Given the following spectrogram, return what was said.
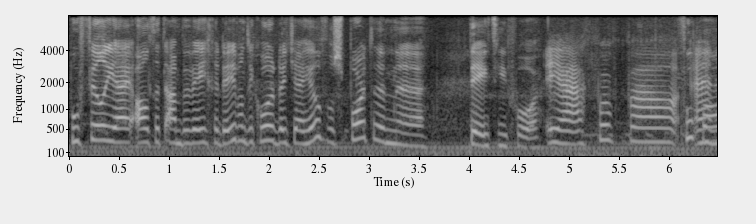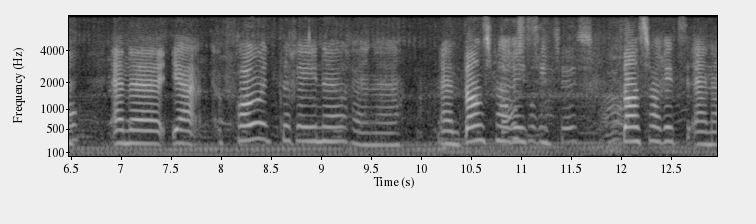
hoeveel jij altijd aan bewegen deed? Want ik hoorde dat jij heel veel sporten uh, deed hiervoor. Ja, voetbal. Voetbal? En, en uh, ja, vrouwentrainer en, uh, en dansmarietjes. Dansmariet en uh,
